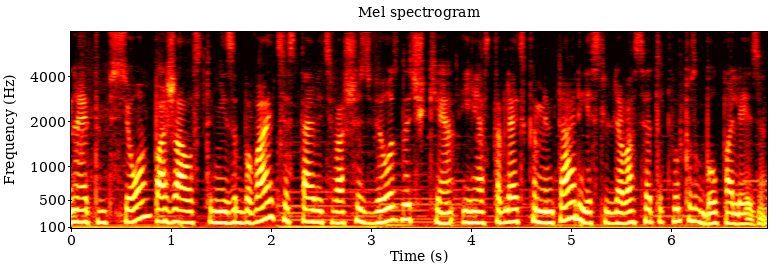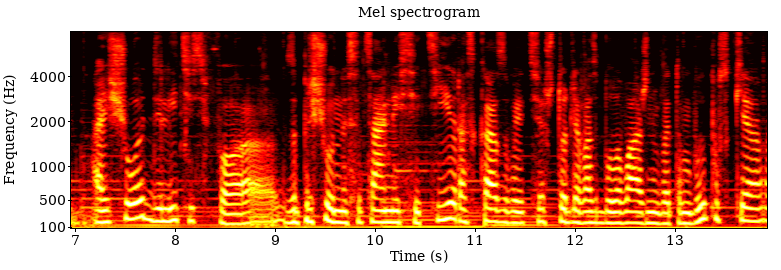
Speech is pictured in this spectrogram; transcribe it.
На этом все. Пожалуйста, не забывайте ставить ваши звездочки и оставлять комментарии, если для вас этот выпуск был полезен. А еще делитесь в запрещенной социальной сети, рассказывайте, что для вас было важно в этом выпуске.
